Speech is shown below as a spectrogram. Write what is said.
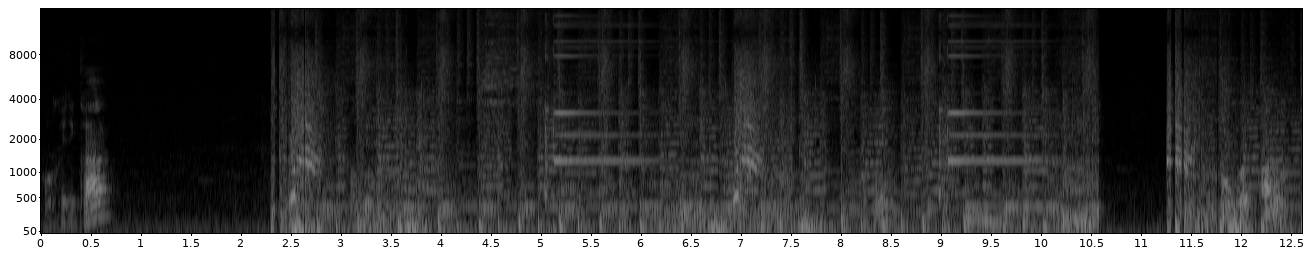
어 그니까. 오케이. 오케이. 어 뭐야 바로?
